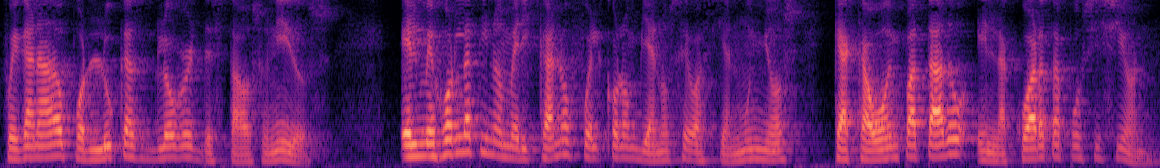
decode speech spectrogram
fue ganado por Lucas Glover de Estados Unidos. El mejor latinoamericano fue el colombiano Sebastián Muñoz, que acabó empatado en la cuarta posición.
